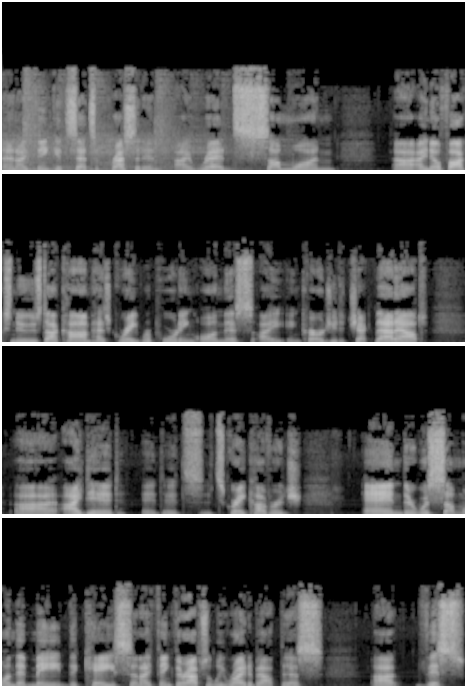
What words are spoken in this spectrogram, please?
and I think it sets a precedent. I read someone. Uh, I know FoxNews.com has great reporting on this. I encourage you to check that out. Uh, I did. It, it's it's great coverage, and there was someone that made the case, and I think they're absolutely right about this. Uh, this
